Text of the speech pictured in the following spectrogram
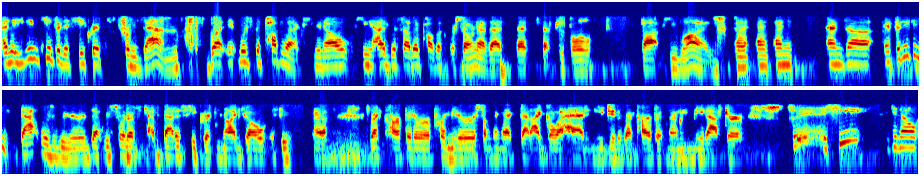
and he didn't keep it a secret from them, but it was the public. You know, he had this other public persona that that that people thought he was, and and and, and uh, if anything, that was weird. That we sort of kept that a secret. You know, I'd go if you a red carpet or a premiere or something like that, I'd go ahead and he'd do the red carpet and then we meet after. So he, you know,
